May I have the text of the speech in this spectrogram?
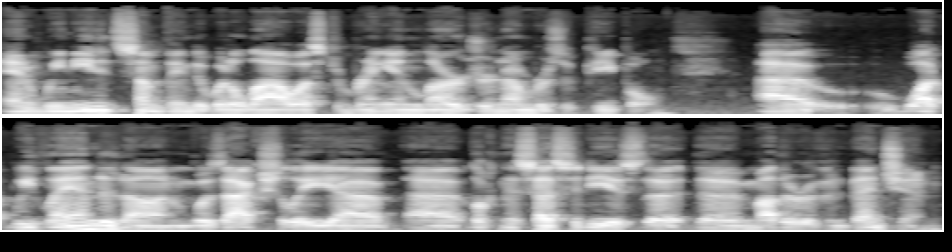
and we needed something that would allow us to bring in larger numbers of people. Uh, what we landed on was actually uh, uh, look, necessity is the, the mother of invention.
